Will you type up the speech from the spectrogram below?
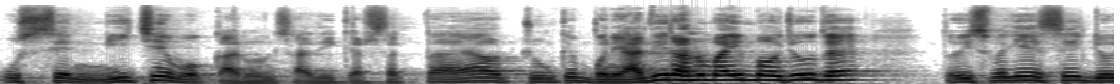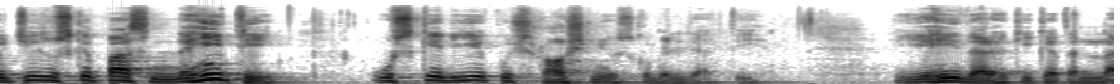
اس سے نیچے وہ قانون سازی کر سکتا ہے اور چونکہ بنیادی رہنمائی موجود ہے، تو اس وجہ سے جو چیز اس کے پاس نہیں تھی، اس کے لیے کچھ روشنی اس کو مل جاتی ہے۔ یہی در حقیقت اللہ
